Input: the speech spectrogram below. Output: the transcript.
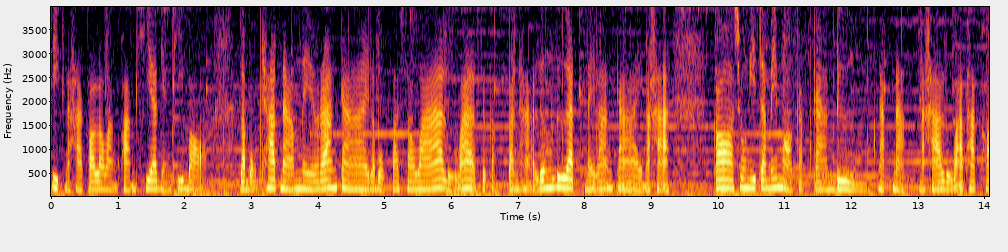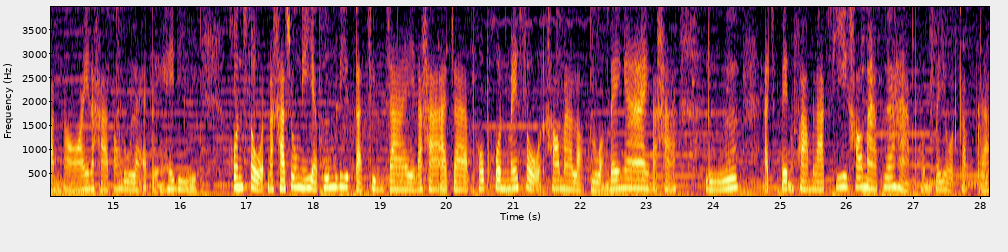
จิกนะคะ ก็ระวังความเครียดอย่างที่บอก ระบบธาตุน้ำในร่างกาย ระบบปัสสาวะ หรือว่าเกี่ยวกับปัญหาเรื่องเลือดในร่างกายนะคะ ก็ช่วงนี้จะไม่เหมาะกับการดื่มหนักๆนะคะ หรือว่าพักผ่อนน้อยนะคะ ต้องดูแลตัวเองให้ดี คนโสดนะคะ ช่วงนี้อย่าเพิ่งรีบตัดสินใจนะคะ อาจจะพบคนไม่โสดเข้ามาหลอกลวงได้ง่ายนะคะ หรืออาจจะเป็นความรักที่เข้ามาเพื่อหาผลประโยชน์กับเรา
